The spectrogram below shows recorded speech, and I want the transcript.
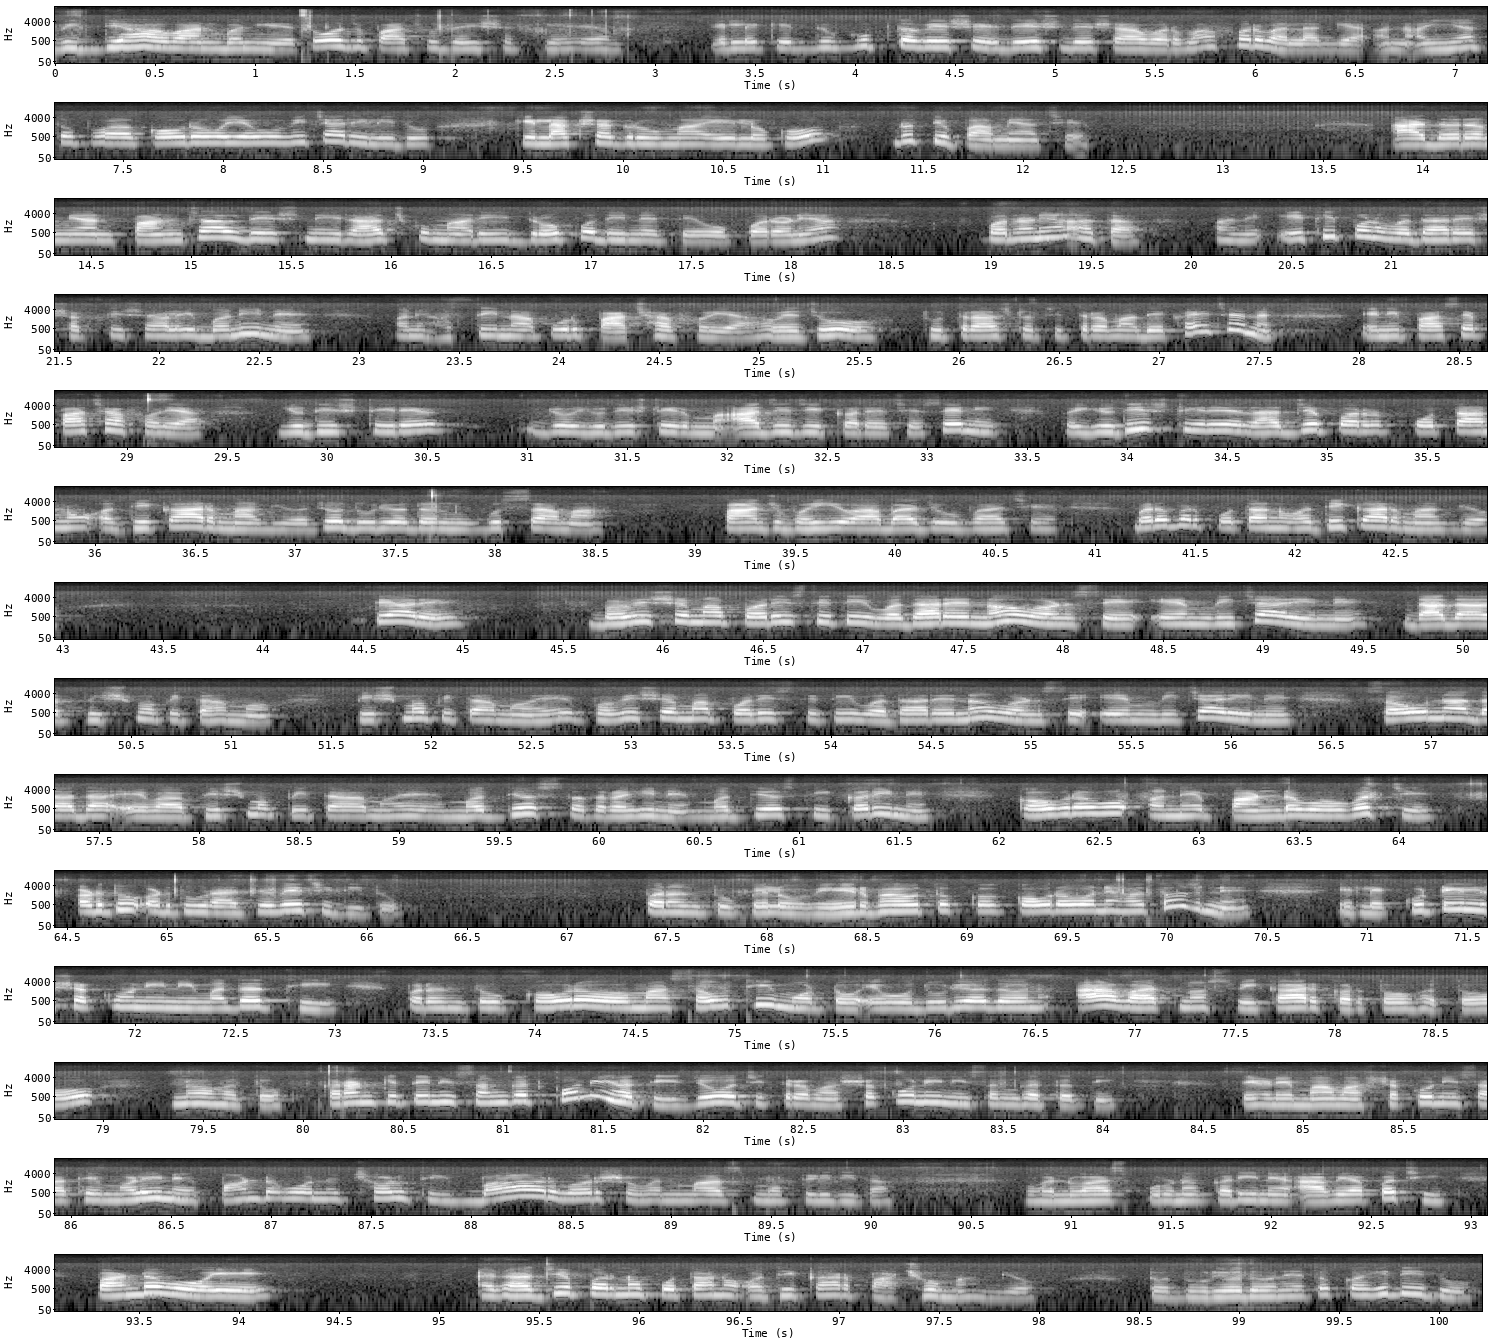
વિદ્યાવાન બનીએ તો જ પાછું જઈ શકીએ એમ. એટલે કે ગુપ્ત વેશે દેશ દેશાવરમાં ફરવા લાગ્યા. અને અહીંયા તો કૌરવોએ એવું વિચારી લીધું કે લાક્ષાગૃહમાં એ લોકો મૃત્યુ પામ્યા છે. આ દરમિયાન પાંચાલ દેશની રાજકુમારી દ્રૌપદીને તેઓ પરણ્યા. પરણ્યા હતા અને એથી પણ વધારે શક્તિશાળી બનીને અને હસ્તિનાપુર પાછા ફર્યા. હવે જો ધૃતરાષ્ટ્ર ચિત્રમાં દેખાય છે ને, એની પાસે પાછા ફર્યા. યુધિષ્ઠિરે, જો યુધિષ્ઠિર આજીજી કરે છે શેની, તો યુધિષ્ઠિરે રાજ્ય પર પોતાનો અધિકાર માગ્યો. જો દુર્યોધન ગુસ્સામાં, પાંચ ભાઈઓ આ બાજુ ઊભા છે, બરાબર પોતાનો અધિકાર માગ્યો. ત્યારે ભવિષ્યમાં પરિસ્થિતિ વધારે ન વણશે એમ વિચારીને દાદા ભીષ્મ પિતામહ ભીષ્મ પિતામહે ભવિષ્યમાં પરિસ્થિતિ વધારે ન વણશે એમ વિચારીને સૌના દાદા એવા ભીષ્મ પિતામહે મધ્યસ્થ રહીને, મધ્યસ્થી કરીને કૌરવો અને પાંડવો વચ્ચે અડધું અડધું રાજ્ય વેચી દીધું. પરંતુ પેલો વેરભાવ તો કૌરવોને હતો જ ને. એટલે કુટિલ શકુનીની મદદથી, પરંતુ કૌરવોમાં સૌથી મોટો એવો દુર્યોધન આ વાતનો સ્વીકાર કરતો હતો ન હતો. કારણ કે તેની સંગત કોની હતી? જો ચિત્રમાં શકુનીની સંગત હતી. તેણે મામા શકુની સાથે મળીને પાંડવોને છળથી બાર વર્ષ વનવાસ મોકલી દીધા. વનવાસ પૂર્ણ કરીને આવ્યા પછી પાંડવોએ રાજ્ય પરનો પોતાનો અધિકાર પાછો માંગ્યો. તો દુર્યોધને તો કહી દીધું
